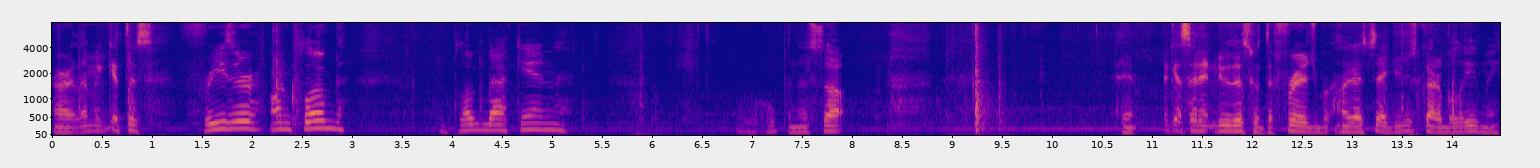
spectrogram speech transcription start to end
All right, let me get this freezer unplugged and plugged back in. We'll open this up. I, I guess I didn't do this with the fridge, but like I said, you just gotta believe me.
